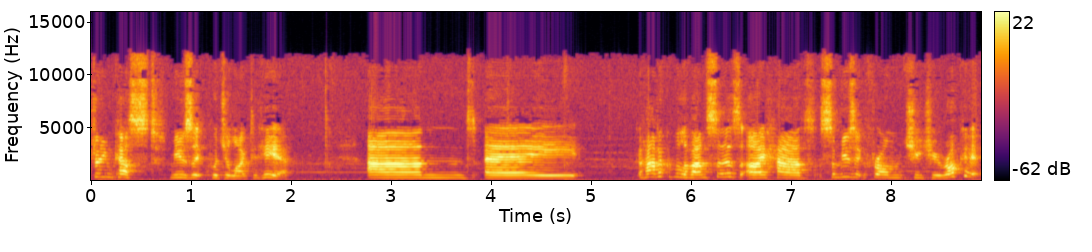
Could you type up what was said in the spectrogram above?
Dreamcast music would you like to hear?" And a I had a couple of answers. I had some music from ChuChu Rocket,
